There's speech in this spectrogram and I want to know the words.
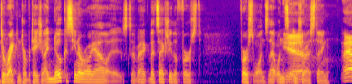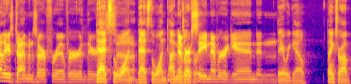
direct interpretation. I know Casino Royale is. 'cause in fact, that's actually the first first one, so that one's Yeah. interesting. Ah, there's Diamonds Are Forever, and there's That's the uh, one. That's the one. Diamonds Never are for- Say Never Again, and There we go. Thanks, Rob.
